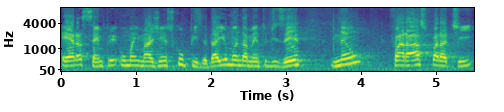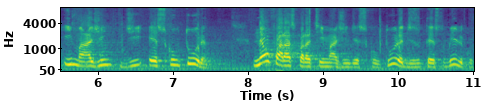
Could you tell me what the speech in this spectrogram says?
era sempre uma imagem esculpida. Daí o mandamento dizer: não farás para ti imagem de escultura. Não farás para ti imagem de escultura, diz o texto bíblico,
